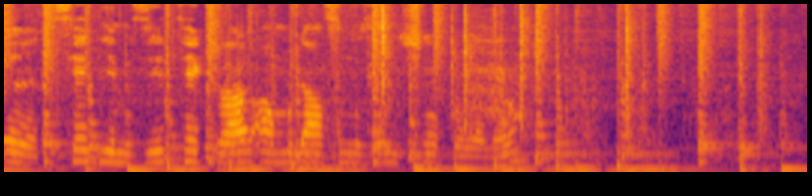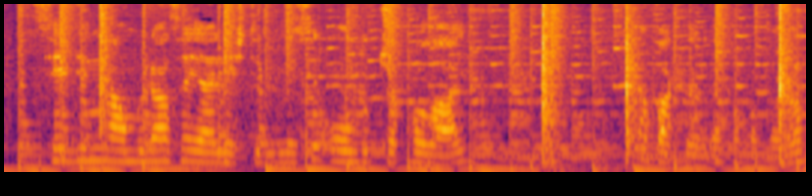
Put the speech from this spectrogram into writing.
Evet, sedyemizi tekrar ambulansımızın içine koyalım. Sedyenin ambulansa yerleştirilmesi oldukça kolay. Kapakları da kapatalım.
